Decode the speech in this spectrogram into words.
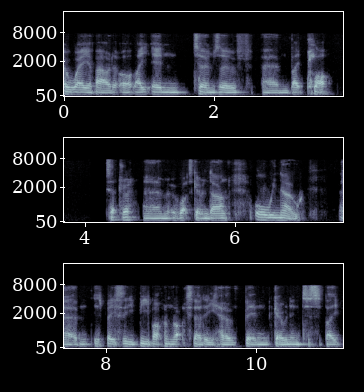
away about it, or like in terms of um, like plot, etc. Um, of what's going down. All we know um, is basically Bebop and Rocksteady have been going into like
